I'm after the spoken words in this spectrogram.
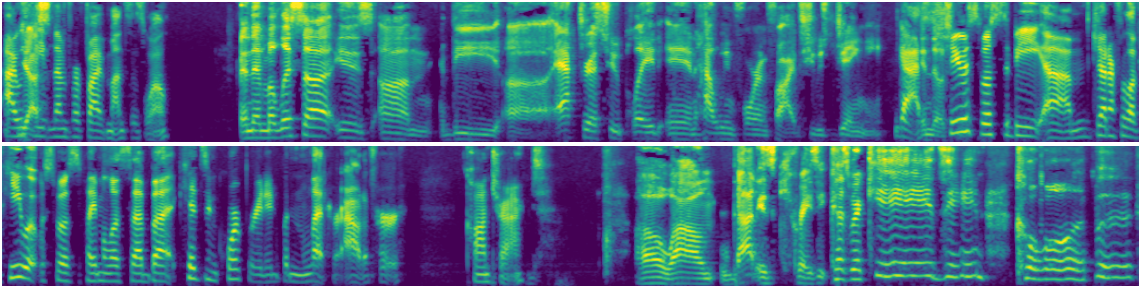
I would Yes. leave them for five months as well." And then Melissa is um, the uh, actress who played in Halloween four and five. She was Jamie. Yes, In those she was supposed to be um, Jennifer Love Hewitt was supposed to play Melissa, but Kids Incorporated wouldn't let her out of her contract. Oh wow, that is crazy. Cause we're kids in corporate.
